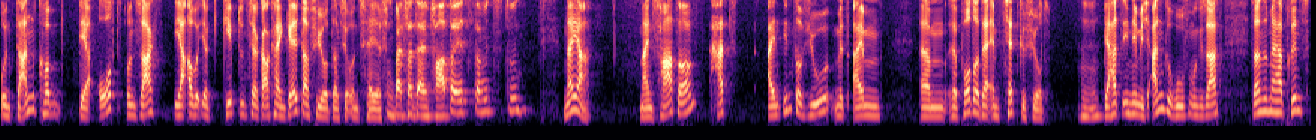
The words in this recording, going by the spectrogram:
und dann kommt der Ort und sagt, ja, aber ihr gebt uns ja gar kein Geld dafür, dass ihr uns helft. Und was hat dein Vater jetzt damit zu tun? Naja, mein Vater hat ein Interview mit einem ähm, Reporter der MZ geführt. Der hat ihn nämlich angerufen und gesagt, sagen Sie mal, Herr Prinz,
